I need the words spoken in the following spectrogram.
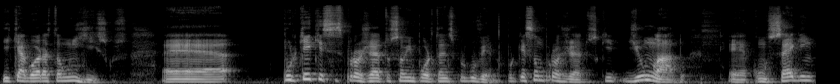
e que agora estão em riscos. É, por que, que esses projetos são importantes para o governo? Porque são projetos que, de um lado, é, conseguem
